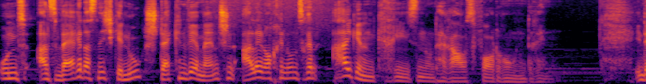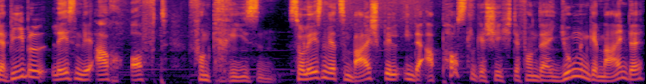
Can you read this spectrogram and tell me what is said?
Und als wäre das nicht genug, stecken wir Menschen alle noch in unseren eigenen Krisen und Herausforderungen drin. In der Bibel lesen wir auch oft von Krisen. So lesen wir zum Beispiel in der Apostelgeschichte von der jungen Gemeinde,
